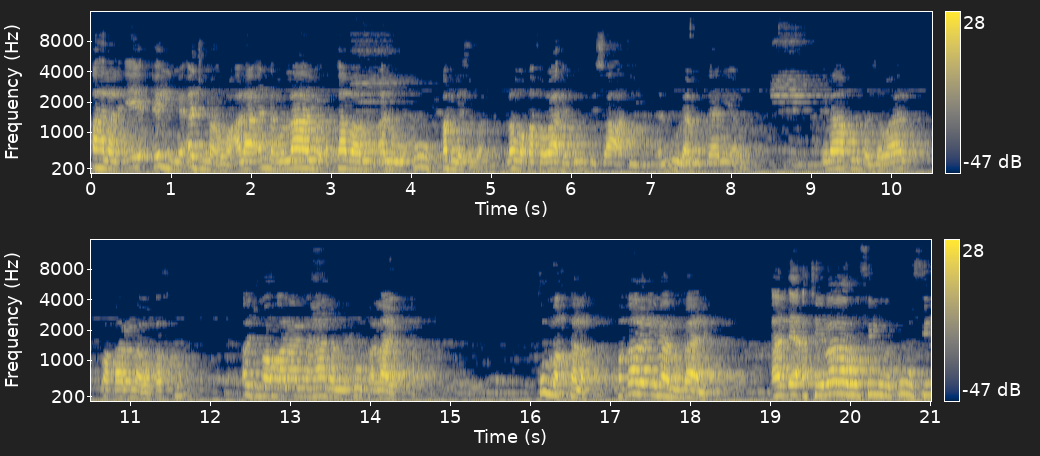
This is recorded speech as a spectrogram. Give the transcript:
ahla alcilmi ajmacuu cala annahu laa yuctabaru alwuquuf qabla zawaal low waqafa waaxidu fi saacati alula aw athaniya ilaa qurba zawaal waqaala laa waqaftu ajmacuu cala ana hada alwuquufa laa yuctabar uma ikhtalafu faqala alimaamu malik alictibaaru fi lwuquufi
